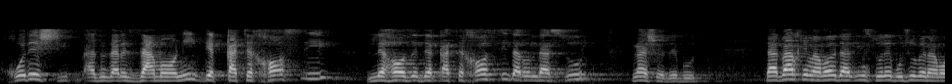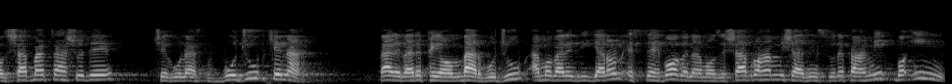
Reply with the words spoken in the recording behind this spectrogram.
خودش از نظر زمانی دقت خاصی لحاظ دقت خاصی در اون دستور نشده بود. در برخی موارد از این سوره وجوب نماز شب مطرح شده. چگونه است؟ وجوب که نه. بله برای پیامبر وجوب اما برای دیگران استحباب نماز شب رو هم میشه از این سوره فهمید. با این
